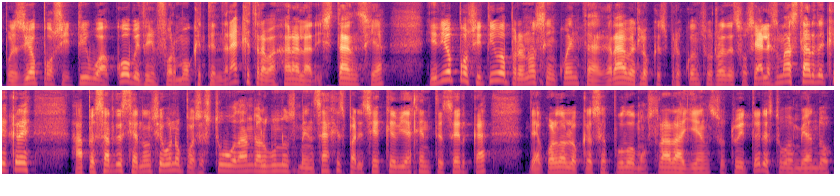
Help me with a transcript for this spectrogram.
pues dio positivo a COVID e informó que tendrá que trabajar a la distancia y dio positivo pero no se encuentra grave, es lo que explicó en sus redes sociales. Más tarde, ¿qué cree? A pesar de este anuncio, bueno, pues estuvo dando algunos mensajes, parecía que había gente cerca, de acuerdo a lo que se pudo mostrar allí en su Twitter, estuvo enviando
